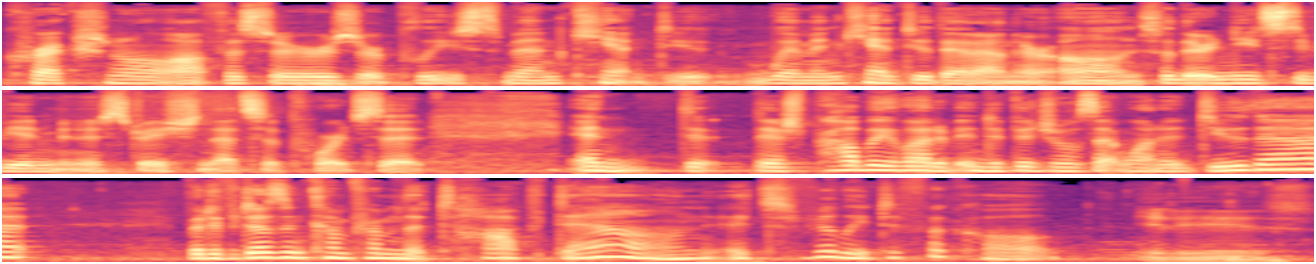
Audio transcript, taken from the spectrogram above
correctional officers or policemen can't do women can't do that on their own. So there needs to be administration that supports it, and th- there's probably a lot of individuals that want to do that. But if it doesn't come from the top down, it's really difficult. It is.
